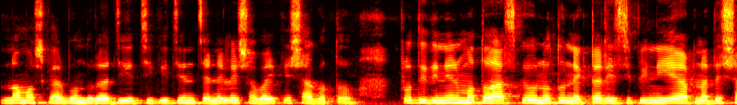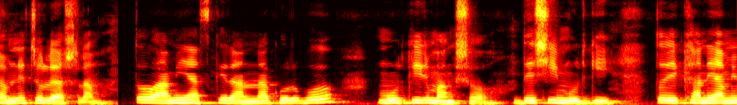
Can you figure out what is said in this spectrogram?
নমস্কার বন্ধুরা জিএচি কিচেন চ্যানেলে সবাইকে স্বাগত। প্রতিদিনের মতো আজকেও নতুন একটা রেসিপি নিয়ে আপনাদের সামনে চলে আসলাম। তো আমি আজকে রান্না করব মুরগির মাংস, দেশি মুরগি। তো এখানে আমি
